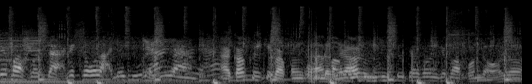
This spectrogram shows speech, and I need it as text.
cái bọc rồi trả cái số lại cho chú để chú làm À có cái, cái bọc con Dạ, con đựng đó luôn. chú cho con cái bọc con đội rồi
